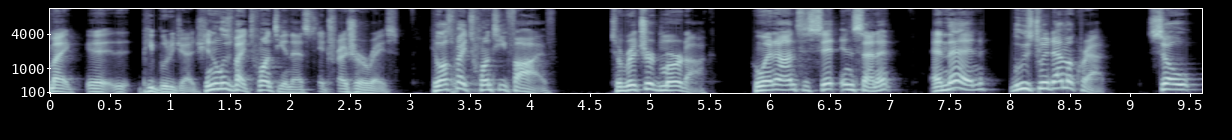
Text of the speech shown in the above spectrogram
Mike, uh, Pete Buttigieg. He didn't lose by 20 in that state treasurer race. He lost by 25 to Richard Mourdock, who went on to sit in Senate and then lose to a Democrat. So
